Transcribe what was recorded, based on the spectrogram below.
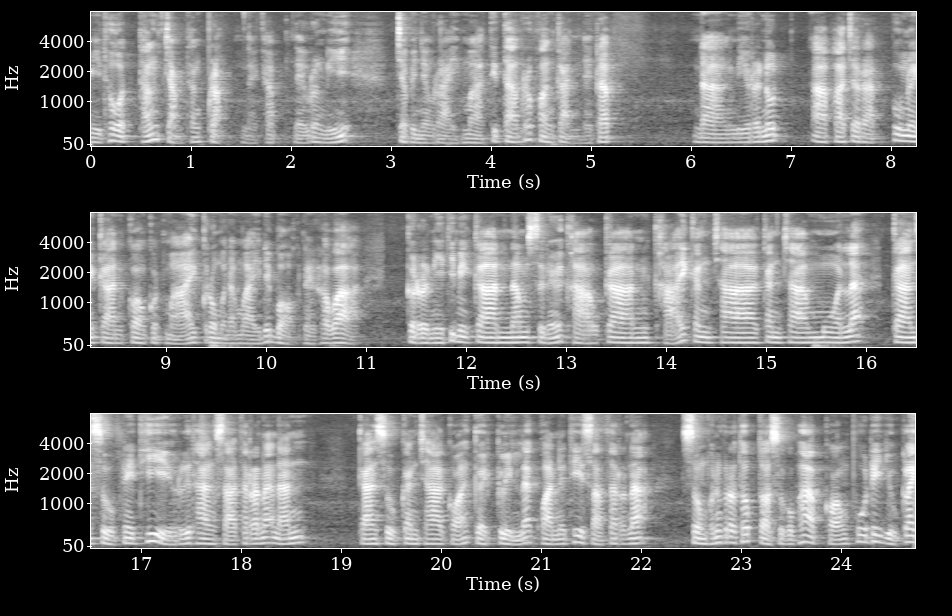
มีโทษทั้งจำทั้งปรับนะครับ ในเรื่องนี้จะเป็นอย่างไรมาติดตามรับฟังกันนะครับ นางนิรนุชอาภาจรัตผู้อำนวยการกองกฎหมายกรมอนามัยได้บอกนะครับว่า กรณีที่มีการนำเสนอข่าวการขายกัญชา กัญชามวลและการสูบในที่หรือทางสาธารณะนั้น การสูบกัญชาก่อให้เกิดกลิ่นและควันในที่สาธารณะ ส่งผลกระทบต่อสุขภาพของผู้ที่อยู่ใกล้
